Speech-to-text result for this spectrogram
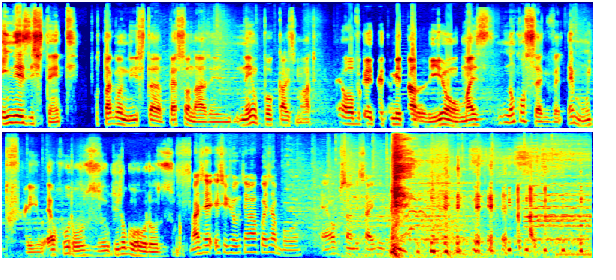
inexistente. Protagonista, personagem nem um pouco carismático. É óbvio que ele tenta imitar Leon, mas não consegue, velho. É muito feio, é horroroso. Que jogo horroroso. Mas esse jogo tem uma coisa boa. É a opção de sair do jogo.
